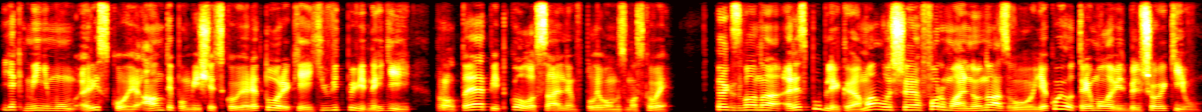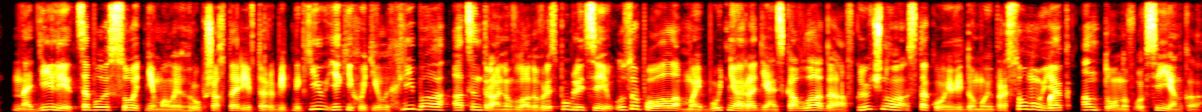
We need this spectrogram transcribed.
як мінімум, різкої антипоміщицької риторики й відповідних дій, проте під колосальним впливом з Москви. Так звана республіка мала лише формальну назву, яку отримала від більшовиків. На ділі це були сотні малих груп шахтарів та робітників, які хотіли хліба, а центральну владу в республіці узурпувала майбутня радянська влада, включно з такою відомою персоною, як Антонов Овсієнко.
